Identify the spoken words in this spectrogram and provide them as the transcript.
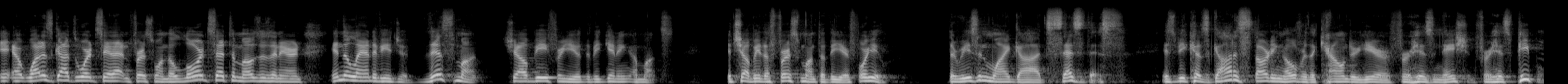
Uh, why does God's word say that in verse one? The Lord said to Moses and Aaron in the land of Egypt, This month shall be for you the beginning of months. It shall be the first month of the year for you. The reason why God says this is because God is starting over the calendar year for his nation, for his people.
